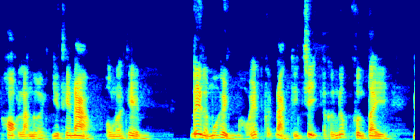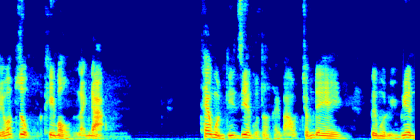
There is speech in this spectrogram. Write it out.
họ là người như thế nào, ông nói thêm. Đây là mô hình mà hầu hết các đảng chính trị ở các nước phương Tây đều áp dụng khi bầu lãnh đạo. Theo nguồn tin riêng của tờ Thời báo.de từ một ủy viên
